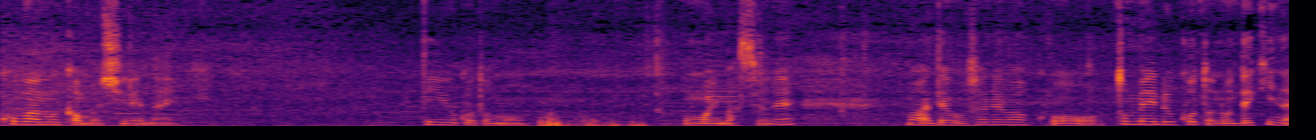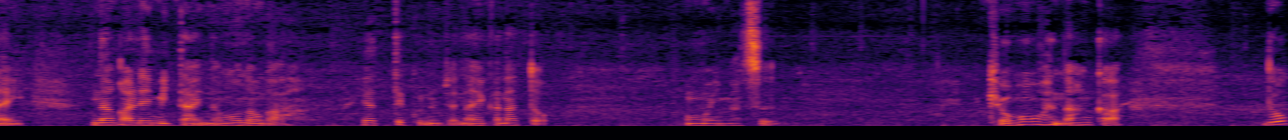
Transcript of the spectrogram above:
拒むかもしれないっていうことも思いますよね。まあでもそれはこう止めることのできない流れみたいなものがやってくるんじゃないかなと思います今日はなんかどっ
